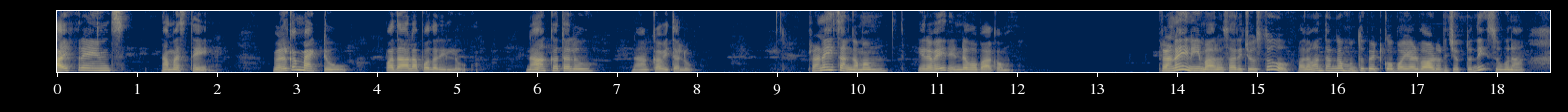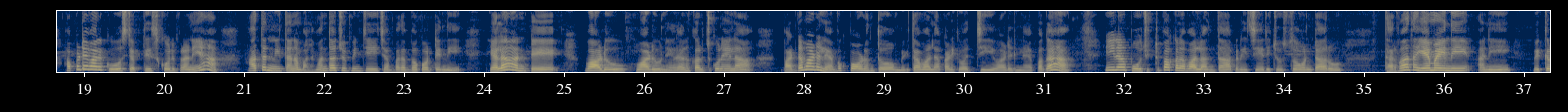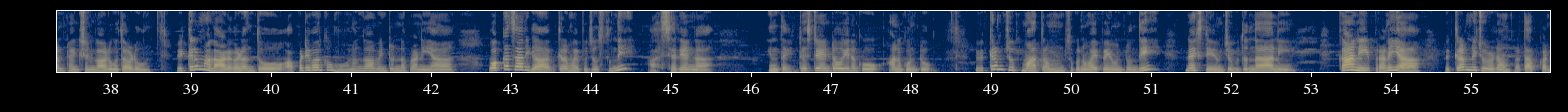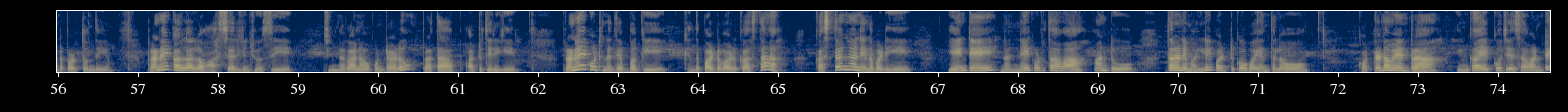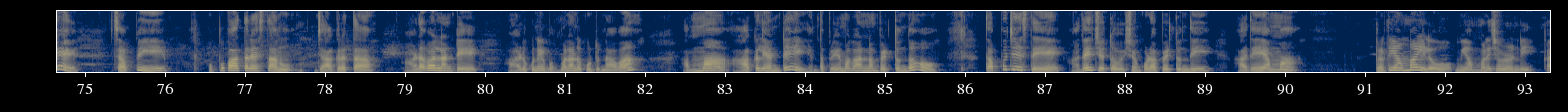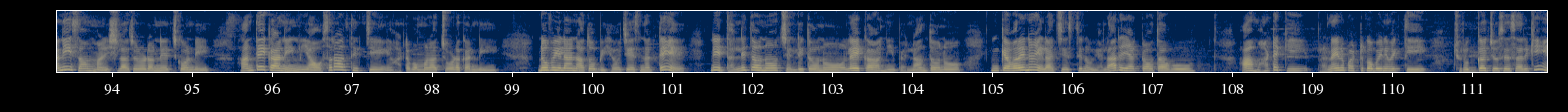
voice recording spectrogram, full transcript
Hi friends నమస్తే. Welcome back to Padala Podarillu. నా కథలు నా కవితలు. ప్రణయ్ సంగమం ఇరవై రెండవ భాగం. ప్రణయ్ని మరోసారి చూస్తూ బలవంతంగా ముద్దు పెట్టుకోబోయాడు వాడు అని చెప్తుంది సుగుణ. అప్పటి వరకు స్టెప్ తీసుకొని ప్రణయ అతన్ని తన బలమంతా చూపించి చెంపదెబ్బ కొట్టింది. ఎలా అంటే వాడు వాడు నేలను కలుచుకునేలా పడ్డవాడు లేపకపోవడంతో మిగతా వాళ్ళు అక్కడికి వచ్చి వాడిని లేపగా ఈలోపు చుట్టుపక్కల వాళ్ళంతా అక్కడికి చేరి చూస్తూ ఉంటారు. తర్వాత ఏమైంది? అని విక్రమ్ టెన్షన్గా అడుగుతాడు. విక్రమ్ అలా అడగడంతో అప్పటి వరకు మౌనంగా వింటున్న ప్రణయ ఒక్కసారిగా విక్రమ్ వైపు చూస్తుంది ఆశ్చర్యంగా. ఇంత ఇంట్రెస్ట్ ఏంటో ఈయనకు? అనుకుంటూ. విక్రమ్ చూపు మాత్రం సుగుణం అయిపోయి ఉంటుంది. నెక్స్ట్ ఏం చెబుతుందా? అని. కానీ ప్రణయ విక్రమ్ని చూడడం ప్రతాప్ కంటపడుతుంది ప్రణయ్ కళ్ళల్లో ఆశ్చర్యం చూసి చిన్నగా నవ్వుకుంటాడు ప్రతాప్ అటు తిరిగి. ప్రణయ్ కొట్టిన దెబ్బకి కింద పడ్డవాడు కాస్త కష్టంగా నిలబడి ఏంటే నన్నే కొడతావా? అంటూ తనని మళ్ళీ పట్టుకోబోయేంతలో కొట్టడం ఏంట్రా? ఇంకా ఎక్కువ చేసావంటే చెప్పి ఉప్పు పాత్రేస్తాను జాగ్రత్త. ఆడవాళ్ళంటే ఆడుకునే బొమ్మలు అనుకుంటున్నావా అమ్మ ఆకలి అంటే ఎంత ప్రేమగా అన్నం పెడుతుందో తప్పు చేస్తే అదే చేత్తో విషం కూడా పెడుతుంది. అదే అమ్మ. ప్రతి అమ్మాయిలో మీ అమ్మని చూడండి. కనీసం మనిషిలా చూడడం నేర్చుకోండి. అంతేకాని మీ అవసరాలు తీర్చే ఆటబొమ్మలా చూడకండి. నువ్వు ఇలా నాతో బిహేవ్ చేసినట్టే నీ తల్లితోనో చెల్లితోనో లేక నీ పెళ్ళంతోనో ఇంకెవరైనా ఇలా చేస్తే నువ్వు ఎలా రియాక్ట్ అవుతావు? ఆ మాటకి ప్రణయన పట్టుకోబోయిన వ్యక్తి చురుగ్గా చూసేసరికి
